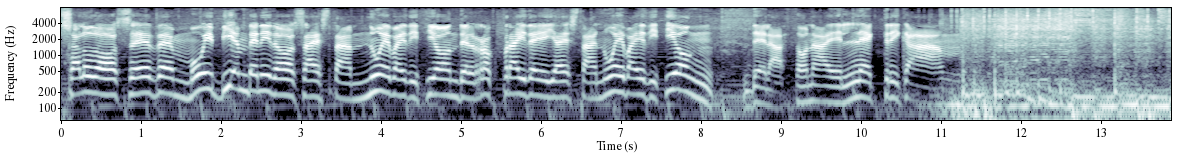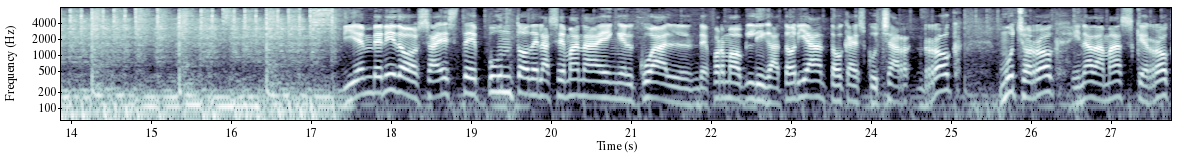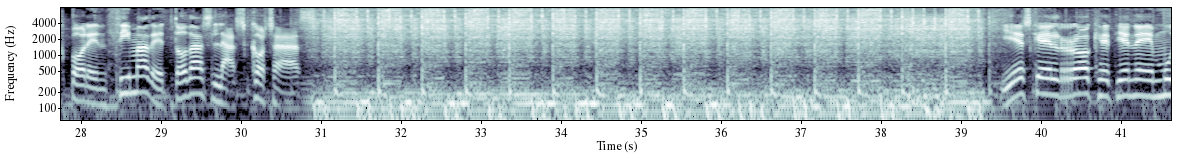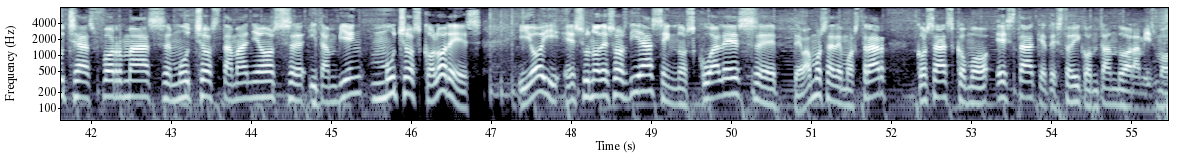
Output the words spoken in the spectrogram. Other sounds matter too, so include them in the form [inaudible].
saludo, sed muy bienvenidos a esta nueva edición del Rock Friday y a esta nueva edición de la zona eléctrica. Bienvenidos a este punto de la semana en el cual de forma obligatoria toca escuchar rock, mucho rock y nada más que rock por encima de todas las cosas. Y es que el rock tiene muchas formas, muchos tamaños eh, y también muchos colores. Y hoy es uno de esos días en los cuales eh, te vamos a demostrar cosas como esta que te estoy contando ahora mismo.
